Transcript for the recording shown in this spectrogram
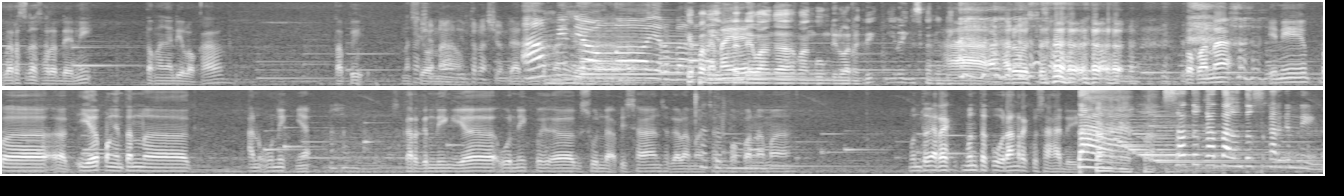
dina sore Deni tong hanya di lokal tapi nasional. internasional. Dan Amin ya Allah ya Rabbal alamin. Karena ya- dewa nggak manggung di luar negeri, ngiring sekali nih. Ah, harus. Pokoknya ini pe- eh, iya penginten eh, anu uniknya. Sekar gending iya unik eh, Sunda pisan segala macam pokoknya mah mun teu rek mun teu ku urang rek usaha deui. Satu kata untuk Sekar Gending.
